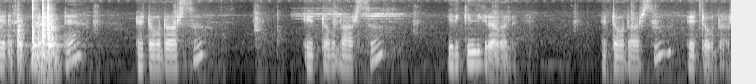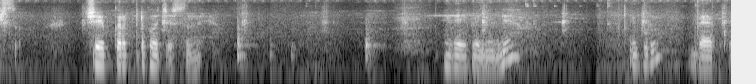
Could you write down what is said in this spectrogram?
ఎటు పట్టినారంటే ఎటు ఒక డాట్స్ ఎటు ఒక డాట్స్. ఇది కిందికి రావాలి. ఎటు ఒక డాట్స్ ఎటు ఒక డాట్స్. షేప్ కరెక్ట్గా వచ్చేస్తుంది. ఇది అయిపోయిందండి. ఇప్పుడు బ్యాక్.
